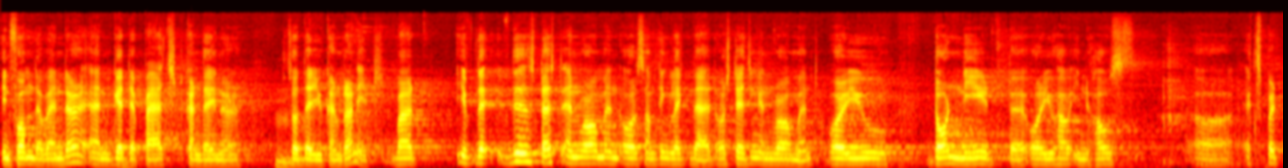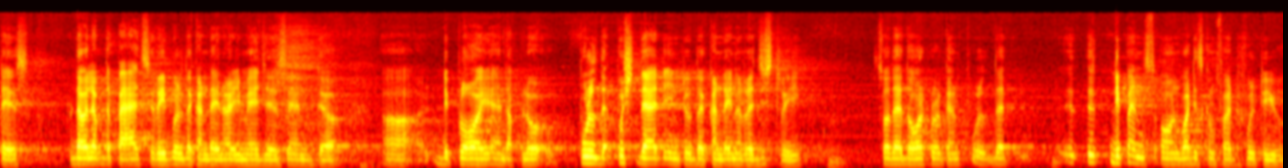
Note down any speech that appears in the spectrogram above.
inform the vendor and get a patched container so that you can run it. But if, the, if this is test environment or something like that, or staging environment, or you don't need, uh, or you have in-house uh, expertise to develop the patch, rebuild the container images, and uh, uh, deploy and upload, pull the, push that into the container registry so that the worker can pull. That it, it depends on what is comfortable to you.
